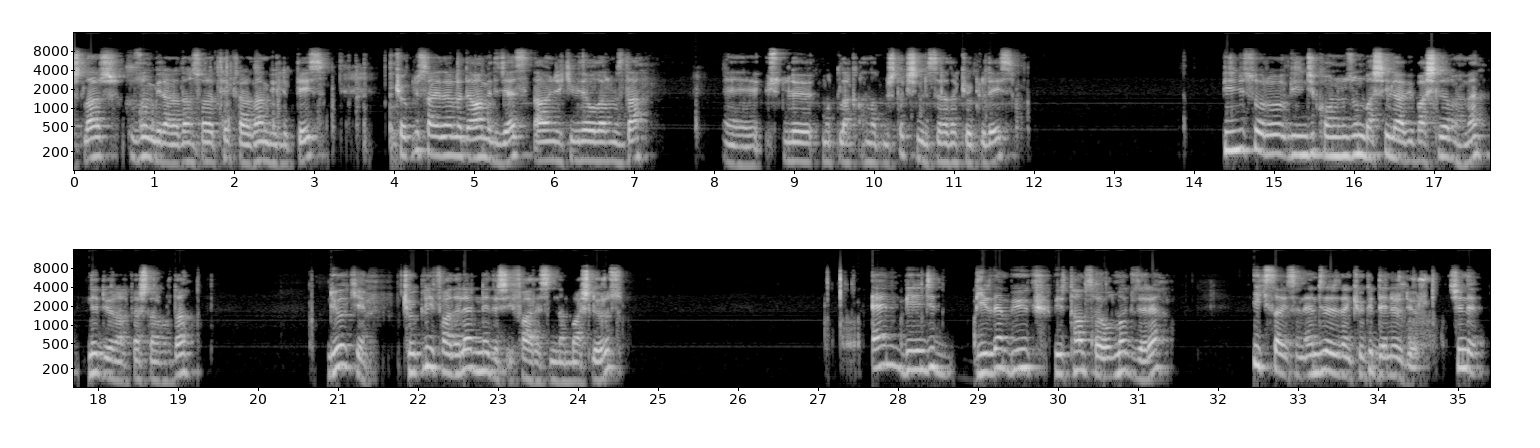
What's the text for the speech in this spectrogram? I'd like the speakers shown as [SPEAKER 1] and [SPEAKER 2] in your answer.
[SPEAKER 1] arkadaşlar. Uzun bir aradan sonra tekrardan birlikteyiz. Köklü sayılarla devam edeceğiz. Daha önceki videolarımızda e, üstlü mutlak anlatmıştık. Şimdi sırada köklüdeyiz. Birinci soru, birinci konumuzun başıyla bir başlayalım hemen. Ne diyor arkadaşlar burada? Diyor ki köklü ifadeler nedir ifadesinden başlıyoruz. En birinci birden büyük bir tam sayı olmak üzere x sayısının en dereceden kökü denir diyor. Şimdi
